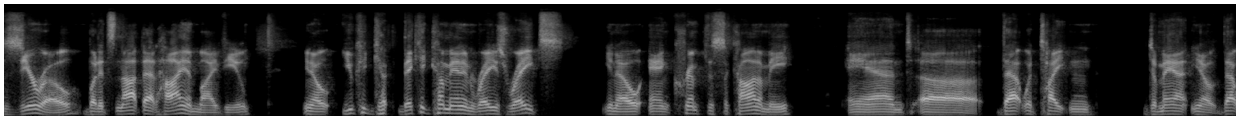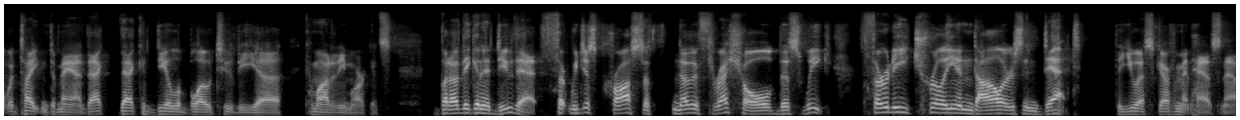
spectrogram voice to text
zero, but it's not that high in my view. You know, you could they could come in and raise rates, you know, and crimp this economy and uh, that would tighten demand. You know, that would tighten demand. That that could deal a blow to the uh, commodity markets. But are they going to do that? We just crossed another threshold this week: thirty trillion dollars in debt the U.S. government has now.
